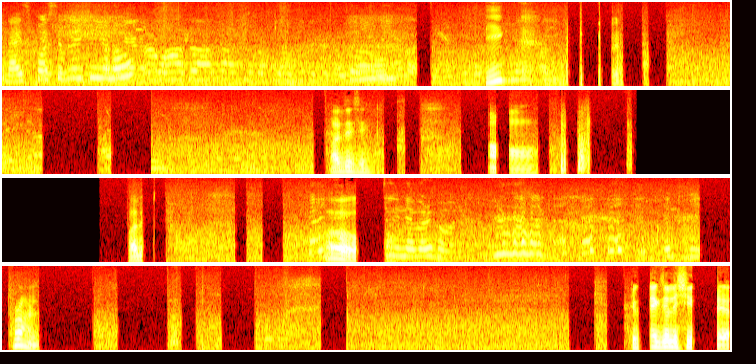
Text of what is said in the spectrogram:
a nice possibility, you know. Peak? What do you think? Oh. What is- Oh, You never heard. front. You can actually shoot here.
